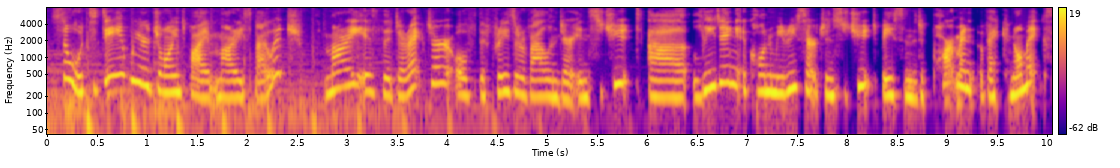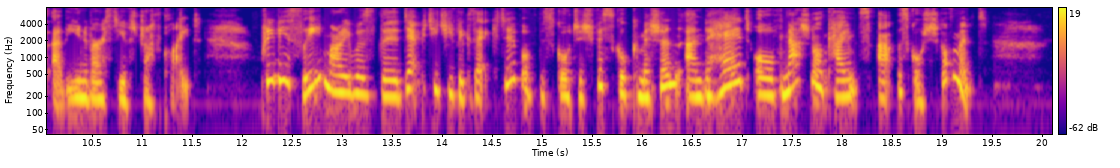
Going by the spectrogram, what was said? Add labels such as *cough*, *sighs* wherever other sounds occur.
So, today we are joined by Mairi Spowage. Mairi is the director of the Fraser of Allander Institute, a leading economy research institute based in the Department of Economics at the University of Strathclyde. Previously, Mairi was the Deputy Chief Executive of the Scottish Fiscal Commission and the Head of National Accounts at the Scottish Government.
